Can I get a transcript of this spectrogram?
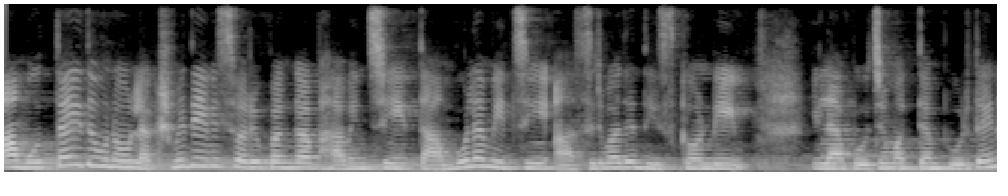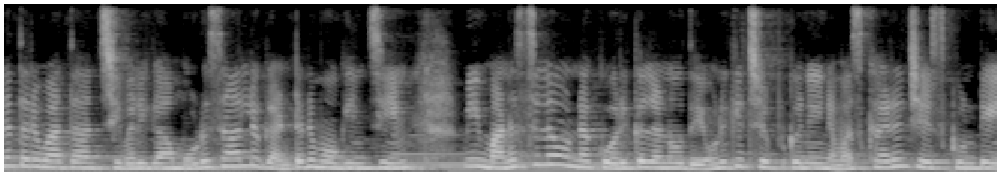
ఆ ముత్తైదువును లక్ష్మీదేవి స్వరూపంగా భావించి తాంబూలం ఇచ్చి ఆశీర్వాదం తీసుకోండి. ఇలా పూజ మొత్తం పూర్తయిన తరువాత చివరిగా మూడుసార్లు గంటను మోగించి మీ మనస్సులో ఉన్న కోరికలను దేవునికి చెప్పుకుని నమస్కారం చేసుకుంటే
